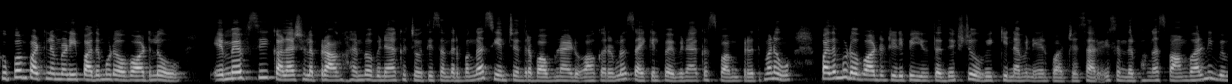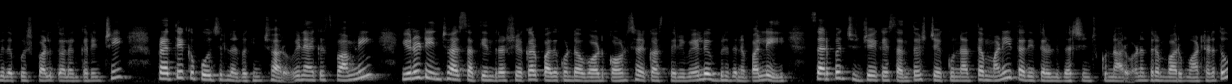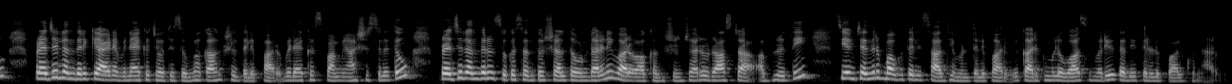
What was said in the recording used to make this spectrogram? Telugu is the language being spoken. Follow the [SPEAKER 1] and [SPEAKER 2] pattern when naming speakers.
[SPEAKER 1] కుప్పం పట్టణంలోని పదమూడవ వార్డులో ఎంఎఫ్సి కళాశాల ప్రాంగణంలో వినాయక చవితి సందర్భంగా సీఎం చంద్రబాబు నాయుడు ఆకారంలో సైకిల్పై వినాయక స్వామి ప్రతిమను పదమూడో వార్డు టీడీపీ యూత్ అధ్యక్షుడు విక్కీ నవీన్ ఏర్పాటు చేశారు. ఈ సందర్భంగా స్వామివారిని వివిధ పుష్పాలతో అలంకరించి ప్రత్యేక పూజలు నిర్వహించారు. వినాయక స్వామిని యూనిట్ ఇన్ఛార్జ్ సత్యేంద్ర శేఖర్ పదకొండవ ward councillor Kasthurivelu Birudanapalli sarpanch JK Santosh చెక్కు నత్తమ్మని తదితరులు దర్శించుకున్నారు. అనంతరం వారు మాట్లాడుతూ ప్రజలందరికీ ఆయన వినాయక చవితి శుభాకాంక్షలు తెలిపారు. వినాయక స్వామి ఆశీస్సులతో ప్రజలందరూ సుఖ సంతోషాలతో ఉండాలని వారు ఆకాంక్షించారు. రాష్ట్ర అభివృద్ధి. సీఎం చంద్రబాబుతోనే సాధ్యమని తెలిపారు. ఈ కార్యక్రమంలో వాసు మరియు తదితరులు పాల్గొన్నారు.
